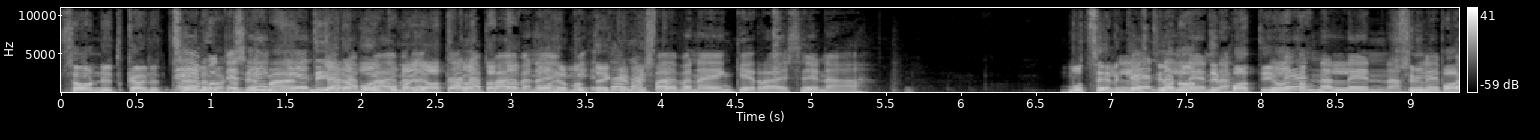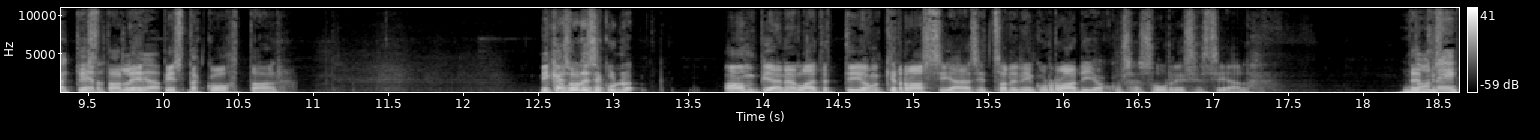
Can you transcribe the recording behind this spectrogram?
se on nyt käynyt Ei, mutta selväksi. mä en, tiedä, tänä voinko mä päivänä- jatkaa tänä tätä päivänä ohjelman en, Tänä tekemistä. päivänä en keräisi enää. Mutta selkeästi on Lennä, lennä. antipatioita. Lennä, lennä, sympaattista leppistä kohtaan. Mikä se oli se, kun ampiainen laitettiin johonkin rasiaan ja sitten se oli niinku radio, kun se surisi siellä? No niin,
